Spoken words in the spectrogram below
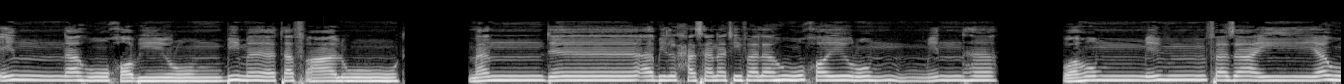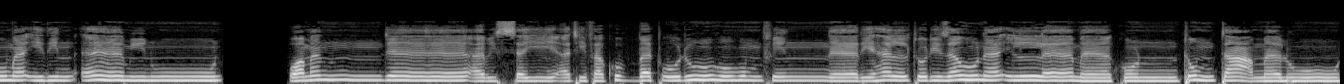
إنه خبير بما تفعلون. من جاء بالحسنة فله خير منها وهم من فزع يومئذ آمنون. ومن جاء بالسيئة فكبت وجوههم في النار. هل تجزون إلا ما كنتم تعملون؟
